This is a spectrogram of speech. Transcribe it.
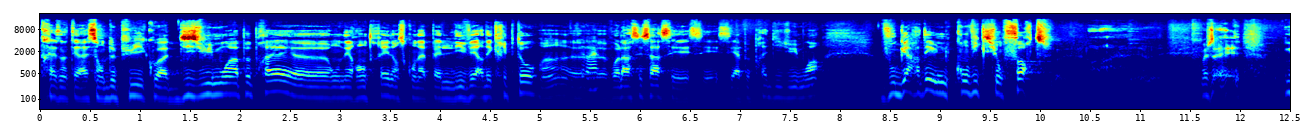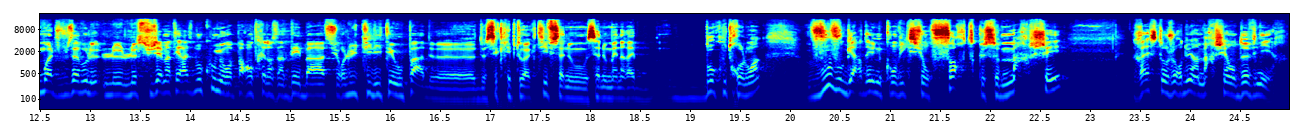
Très intéressant. Depuis quoi 18 mois à peu près, euh, on est rentré dans ce qu'on appelle l'hiver des cryptos. Hein. voilà, c'est ça, c'est à peu près 18 mois. Vous gardez une conviction forte. Moi, je vous avoue, le, sujet m'intéresse beaucoup, mais on ne va pas rentrer dans un débat sur l'utilité ou pas de, de ces cryptoactifs. Ça nous, ça nous mènerait beaucoup trop loin. Vous, vous gardez une conviction forte que ce marché reste aujourd'hui un marché en devenir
